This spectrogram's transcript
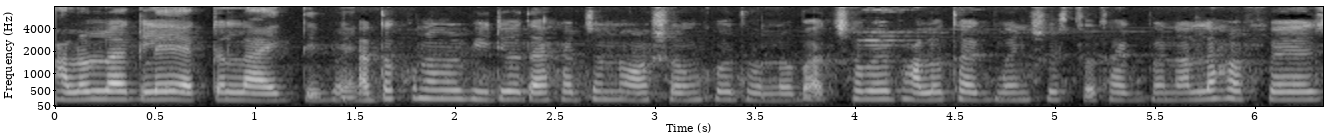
ভালো লাগলে একটা লাইক দিবেন। এতক্ষণ আমার ভিডিও দেখার জন্য অসংখ্য ধন্যবাদ। সবাই ভালো থাকবেন, সুস্থ থাকবেন। আল্লাহ হাফেজ।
